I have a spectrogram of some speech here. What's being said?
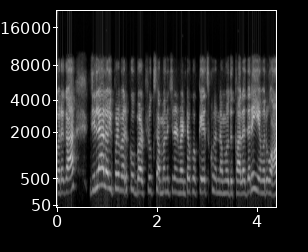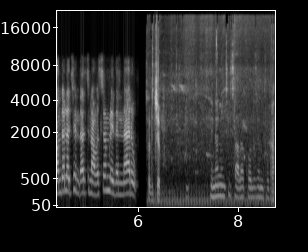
కోరగా జిల్లాలో ఇప్పటి వరకు బర్డ్ ఫ్లూకు సంబంధించినటువంటి ఒక కేసు కూడా నమోదు కాలేదని ఎవరు ఆందోళన చెందాల్సిన అవసరం లేదన్నారు. నిన్న నుంచి చాలా కోళ్ళు చనిపోయాయి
